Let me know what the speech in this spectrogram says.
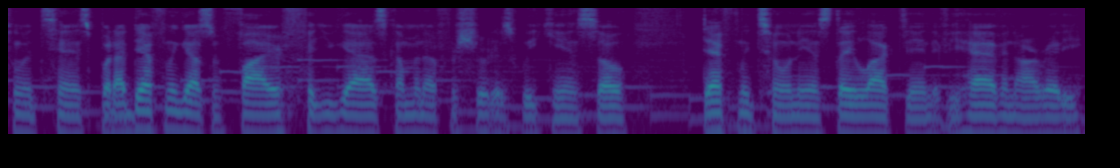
too intense, but I definitely got some fire for you guys coming up for sure this weekend. So definitely tune in, stay locked in. If you haven't already,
